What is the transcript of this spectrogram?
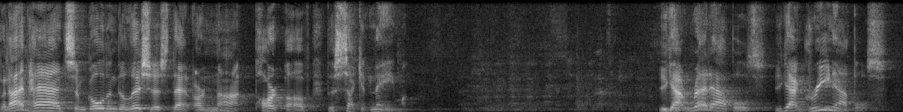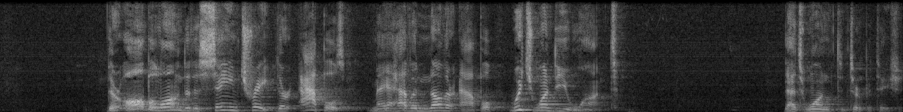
But I've had some golden delicious that are not part of the second name. You got red apples, you got green apples. They all belong to the same trait. They're apples. May I have another apple? Which one do you want? That's one interpretation.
